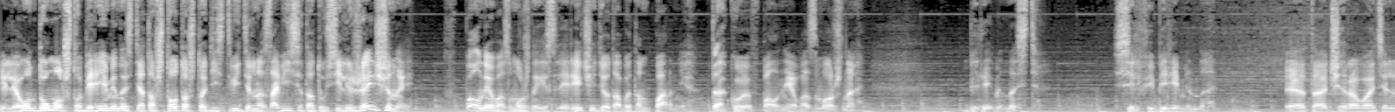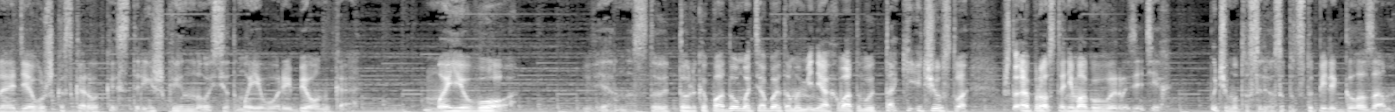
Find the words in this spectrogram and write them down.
Или он думал, что беременность это что-то, что действительно зависит от усилий женщины? Вполне возможно, если речь идет об этом парне. Такое вполне возможно. Беременность. Сильфи беременна. Эта очаровательная девушка с короткой стрижкой носит моего ребенка. Моего. Верно, стоит только подумать об этом, и меня охватывают такие чувства, что я просто не могу выразить их. Почему-то слезы подступили к глазам.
